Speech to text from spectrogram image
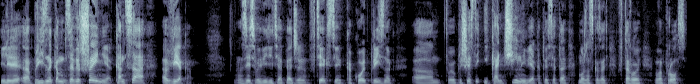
или э, признаком завершения, конца века. Здесь вы видите, опять же, в тексте, какой признак твоего пришествия и кончины века. То есть это, можно сказать, второй вопрос.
